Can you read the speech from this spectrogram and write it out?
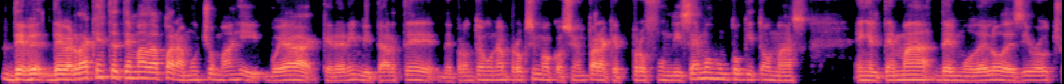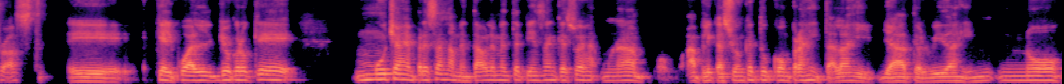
De, de, verdad que este tema da para mucho más y voy a querer invitarte de pronto en una próxima ocasión para que profundicemos un poquito más en el tema del modelo de Zero Trust, eh, que el cual yo creo que Muchas empresas lamentablemente piensan que eso es una aplicación que tú compras, instalas y ya te olvidas y no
